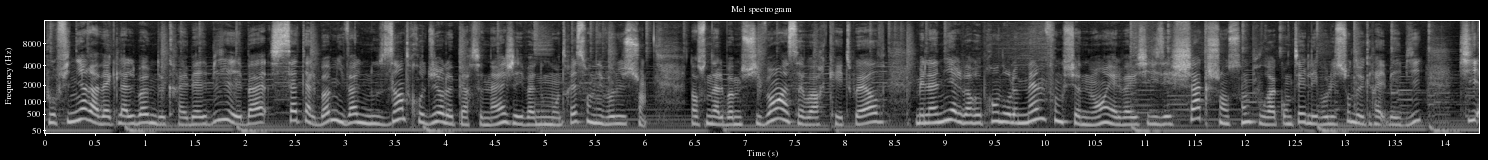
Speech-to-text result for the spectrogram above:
Pour finir avec l'album de Crybaby, et eh bah, cet album il va nous introduire le personnage et il va nous montrer son évolution. Dans son album suivant, à savoir K-12, Melanie elle va reprendre le même fonctionnement et elle va utiliser chaque chanson pour raconter l'évolution de Crybaby qui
